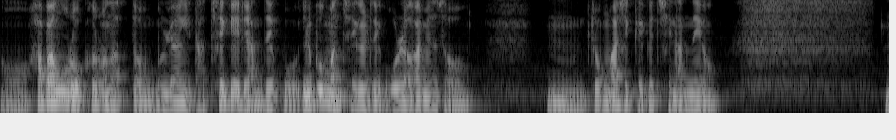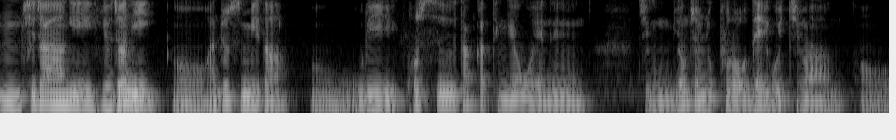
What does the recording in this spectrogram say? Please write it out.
어, 하방으로 걸어놨던 물량이 다 체결이 안 되고 일부만 체결되고 올라가면서 음, 조금 아쉽게 끝이 났네요. 음, 시장이 여전히 어, 안 좋습니다. 어, 우리 코스닥 같은 경우에는 지금 0.6% 내리고 있지만 어,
